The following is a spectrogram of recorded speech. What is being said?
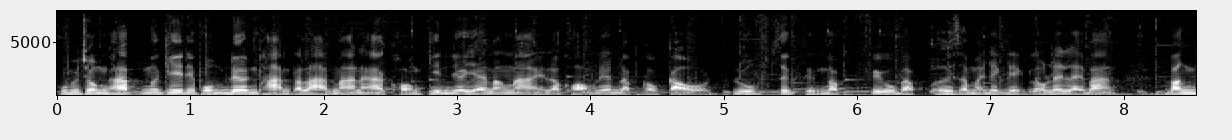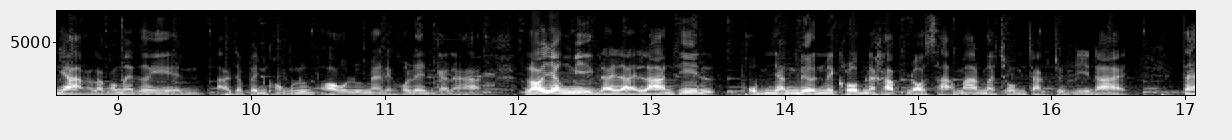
คุณผู้ชมครับ เมื่อกี้ที่ผมเดินผ่านตลาดมานะฮะ ของกินเยอะแยะมากมาย แล้วของเล่นแบบเก่าๆ รู้สึกถึงแบบฟิลแบบเอ้ยสมัยเด็ก ๆ เราเล่นอะไรบ้าง บางอย่างเราก็ไม่เคยเห็น อาจจะเป็นของรุ่นพ่อรุ่นแม่ที่เขาเล่นกันนะฮะ แล้วยังมีอีกหลาย ๆ ร้านที่ผมยังเดินไม่ครบนะครับ เราสามารถมาชมจากจุดนี้ได้ แต่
